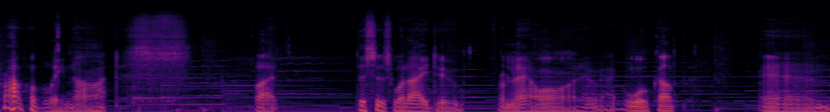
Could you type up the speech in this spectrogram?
Probably not. But this is what I do from now on. I woke up and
